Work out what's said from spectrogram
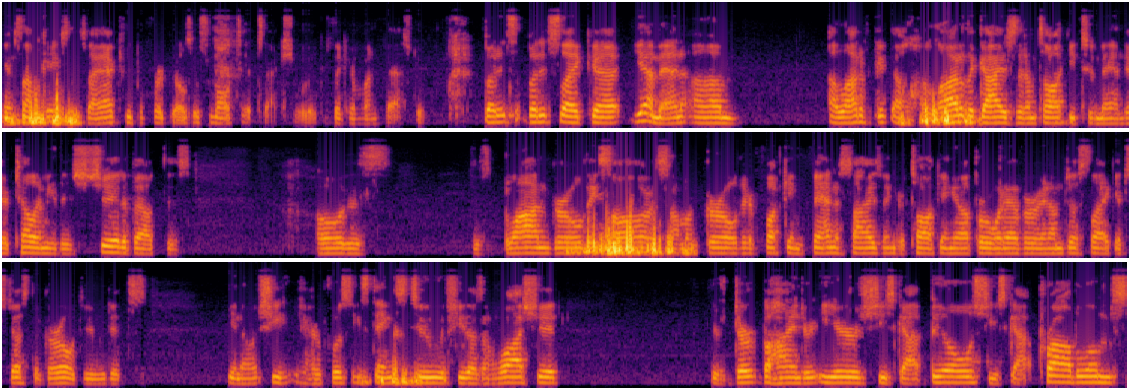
In some cases, I actually prefer girls with small tits actually because they can run faster. But it's but it's like uh, yeah, man. Um, a lot of a lot of the guys that I'm talking to, man, they're telling me this shit about this. Oh, this this blonde girl they saw, or some girl they're fucking fantasizing or talking up or whatever, and I'm just like, it's just a girl, dude. It's you know, she her pussy stinks too if she doesn't wash it. There's dirt behind her ears. She's got bills. She's got problems.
